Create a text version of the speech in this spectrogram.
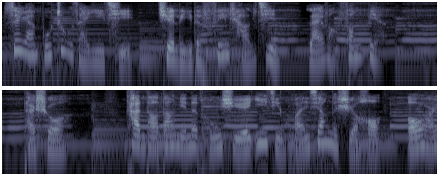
虽然不住在一起，却离得非常近，来往方便。他说，看到当年的同学衣锦还乡的时候，偶尔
